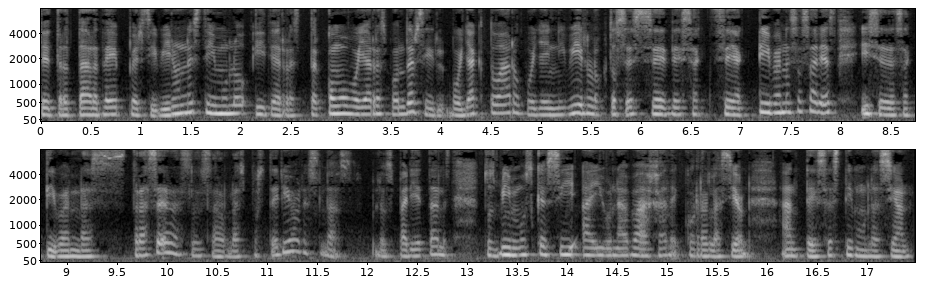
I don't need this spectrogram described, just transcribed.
de tratar de percibir un estímulo y de cómo voy a responder, si voy a actuar o voy a inhibirlo. Entonces se, se activan esas áreas y se desactivan las traseras, las, las posteriores, las, los parietales. Entonces vimos que sí hay una baja de correlación ante esa estimulación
